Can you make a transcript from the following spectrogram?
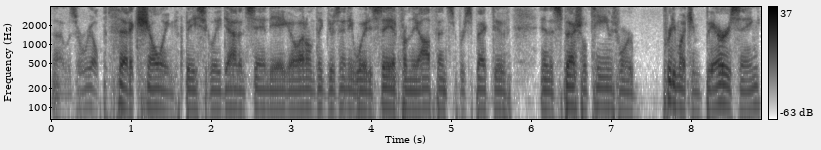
that uh, was a real pathetic showing, basically down in San Diego. I don't think there's any way to say it from the offensive perspective, and the special teams were pretty much embarrassing.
